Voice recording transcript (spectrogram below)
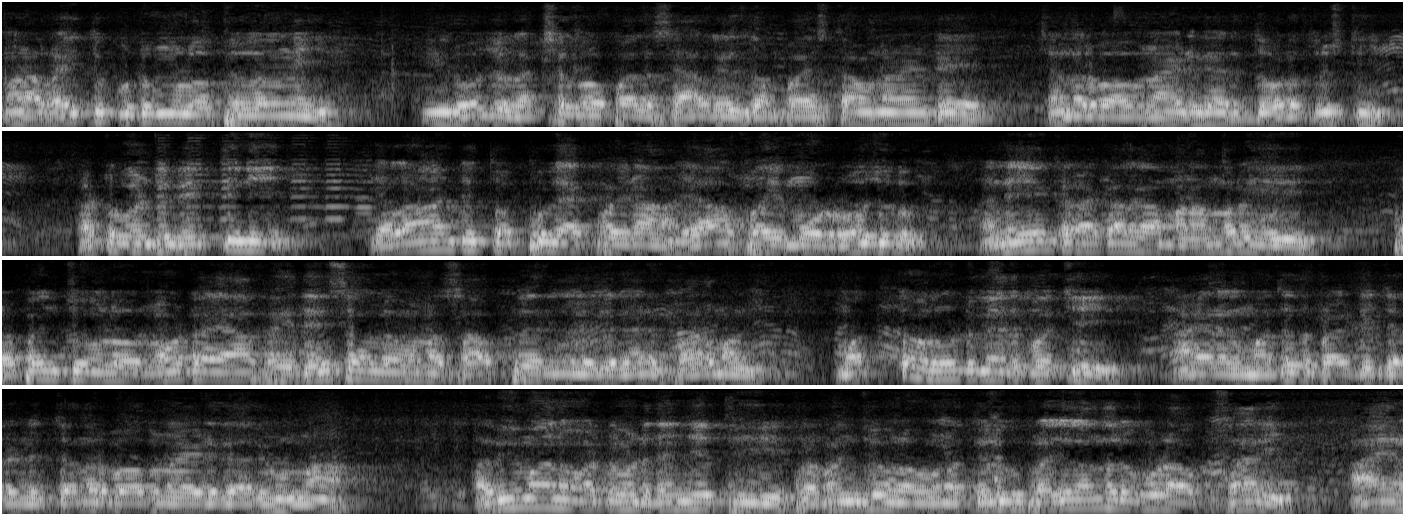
మన రైతు కుటుంబంలో పిల్లల్ని ఈ రోజు లక్షల రూపాయల శాలరీలు సంపాదిస్తూ ఉన్నారంటే చంద్రబాబు నాయుడు గారి దూరదృష్టి. అటువంటి వ్యక్తిని ఎలాంటి తప్పు లేకపోయినా యాభై మూడు రోజులు అనేక రకాలుగా మనందరం ఈ ప్రపంచంలో నూట యాభై దేశాల్లో ఉన్న సాఫ్ట్వేర్ ఇంజనీర్లు కానీ ఫార్మా మొత్తం రోడ్డు మీదకి వచ్చి ఆయనకు మద్దతు ప్రకటించారంటే చంద్రబాబు నాయుడు గారి ఉన్న అభిమానం అటువంటిదని చెప్పి ప్రపంచంలో ఉన్న తెలుగు ప్రజలందరూ కూడా ఒకసారి ఆయన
